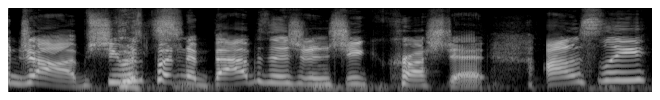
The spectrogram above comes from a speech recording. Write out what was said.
good job. She was put in a bad position and she crushed it. Honestly,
